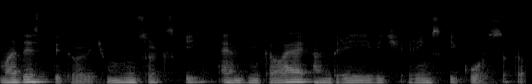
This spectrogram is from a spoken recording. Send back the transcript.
Modest Petrovich Mussorgsky, and Nikolai Andreevich Rimsky-Korsakov.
